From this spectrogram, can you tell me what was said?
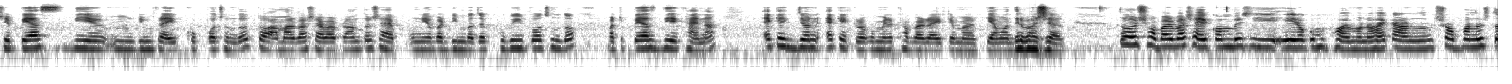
সে পেঁয়াজ দিয়ে ডিম ফ্রাই খুব পছন্দ। তো আমার বাসায় আবার প্রান্ত সাহেব, উনি আবার ডিম ভাজা খুবই পছন্দ। বাট পেঁয়াজ দিয়ে খায় না। এক একজন এক এক রকমের খাবার আইটেম আর কি আমাদের বাসার। তো সবার বাসায় কম বেশি এরকম হয় মনে হয়, কারণ সব মানুষ তো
